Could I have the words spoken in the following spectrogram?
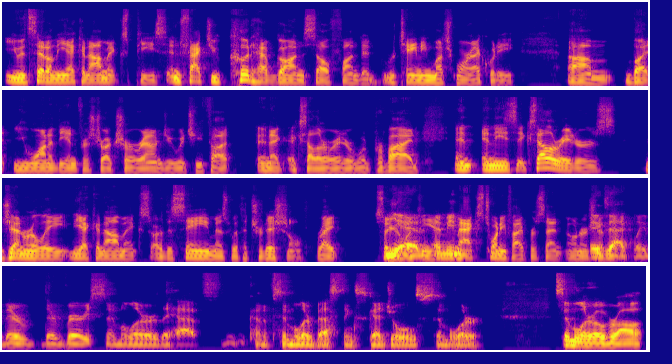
you had said on the economics piece, in fact, you could have gone self-funded, retaining much more equity, um, but you wanted the infrastructure around you, which you thought an accelerator would provide. And and these accelerators generally the economics are the same as with a traditional, right? So you're yeah, looking at I mean, max 25% ownership. Exactly. They're they're very similar. They have kind of similar vesting schedules, similar similar overall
